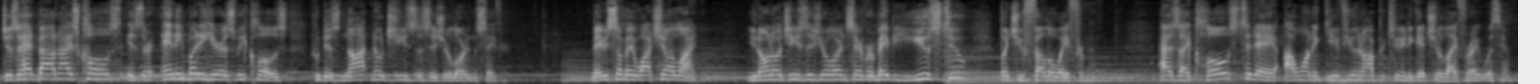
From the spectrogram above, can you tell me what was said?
just a head bowed and eyes closed. Is there anybody here as we close who does not know Jesus as your Lord and Savior? Maybe somebody watching online. You don't know Jesus as your Lord and Savior. Maybe you used to, but you fell away from Him. As I close today, I want to give you an opportunity to get your life right with Him.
